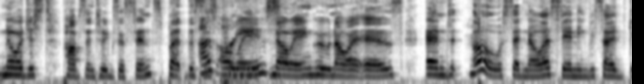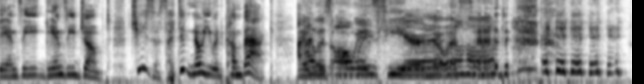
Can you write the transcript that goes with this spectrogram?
Noah just pops into existence, but this As is pre always. knowing who Noah is. And oh, said Noah, standing beside Gansey. Gansey jumped. Jesus, I didn't know you had come back. I, I was, was always, here, here. Noah Uh-huh. said.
